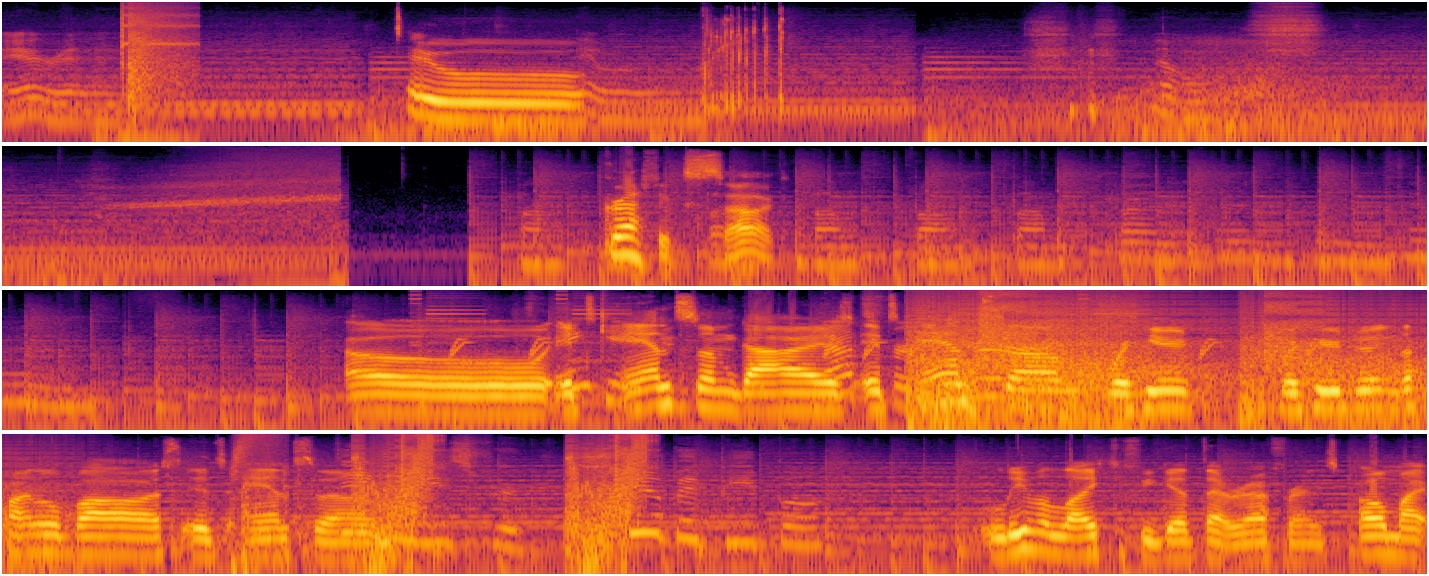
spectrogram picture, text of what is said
Eric. Ew. Ew. no. Graphics suck. bum, bum, bum, bum, Oh, it's. Ansem, guys. That's it's Ansem. We're here. We're here doing the final boss. It's Ansem. For stupid people. Leave a like if you get that reference. Oh my!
